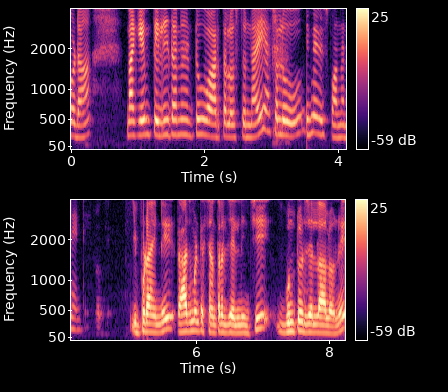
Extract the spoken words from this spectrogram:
కూడా నాకేం తెలియదు అన్నట్టు వార్తలు వస్తున్నాయి. అసలు మేము స్పందన ఏంటి? ఇప్పుడు ఆయన్ని రాజమండ్రి సెంట్రల్ జైలు నుంచి గుంటూరు జిల్లాలోని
